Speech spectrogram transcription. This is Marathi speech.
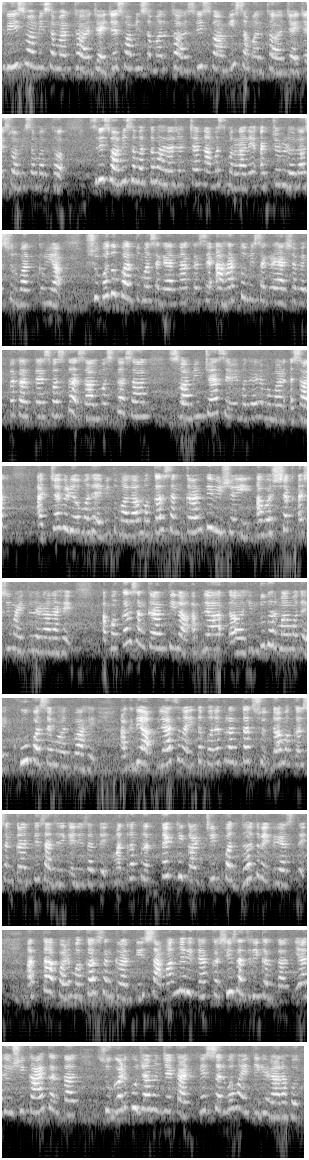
श्री स्वामी समर्थ जय जय स्वामी समर्थ श्री स्वामी समर्थ जय जय स्वामी समर्थ. श्री स्वामी समर्थ महाराजांच्या नामस्मरणाने आजच्या व्हिडिओला सुरुवात करूया. शुभ दुपार तुम्हा सगळ्यांना. कसे आहात तुम्ही सगळे? आशा व्यक्त करताय. स्वस्त असाल मस्त असाल. स्वामींच्या सेवेमध्ये रममाण असाल. आजच्या व्हिडिओमध्ये मी तुम्हाला मकर संक्रांतीविषयी आवश्यक अशी माहिती देणार आहे. मकर संक्रांतीला आपल्या हिंदू धर्मामध्ये खूप असे महत्त्व आहे. अगदी आपल्याच नाही तर परप्रांतात सुद्धा मकर संक्रांती साजरी केली जाते. मात्र प्रत्येक ठिकाणची पद्धत वेगळी असते. आत्ता आपण मकर संक्रांती सामान्यरित्या कशी साजरी करतात या दिवशी काय करतात सुगड पूजा म्हणजे काय हे सर्व माहिती घेणार आहोत.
